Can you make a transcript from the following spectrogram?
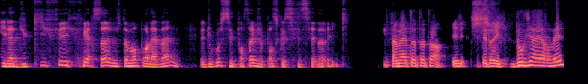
Il a dû kiffer faire ça justement pour la vanne. Et du coup, c'est pour ça que je pense que c'est Cédric. Non, mais attends, attends, attends. Et Cédric, d'où vient Hervé?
